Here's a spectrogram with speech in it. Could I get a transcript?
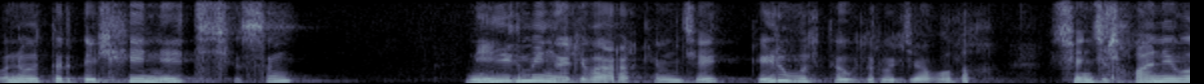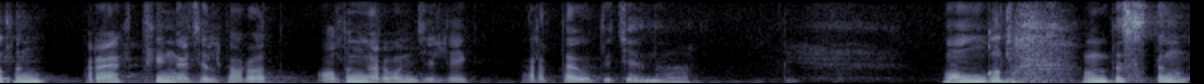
Өнөөдөр дэлхийн нийт ч гэсэн нийгмийн аливаа арга хэмжээг гэр бүл төвлөрүүлж явуулах шинжил ухааны болон практикийн ажилд ороод олон 10 жилийг ардаа үдэж байна. Монгол үндэстэн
